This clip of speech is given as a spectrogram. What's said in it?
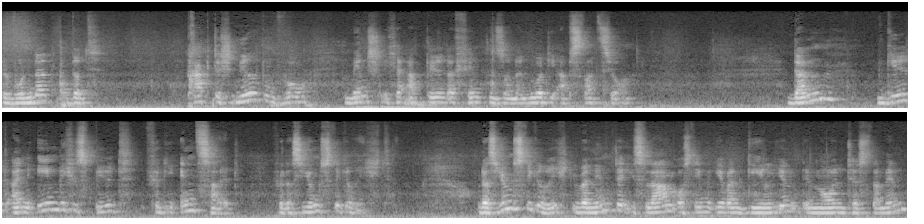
bewundert, wird praktisch nirgendwo menschliche Abbilder finden, sondern nur die Abstraktion. Dann gilt ein ähnliches Bild für die Endzeit, für das jüngste Gericht. Und das jüngste Gericht übernimmt der Islam aus den Evangelien, dem Neuen Testament.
